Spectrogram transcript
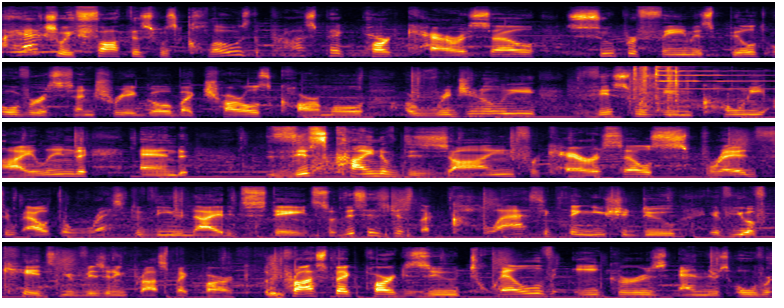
I actually thought this was closed. The Prospect Park Carousel, super famous, built over a century ago by Charles Carmel. Originally, this was in Coney Island and this kind of design for carousels spread throughout the rest of the United States. So this is just a classic thing you should do if you have kids and you're visiting Prospect Park. The Prospect Park Zoo, 12 acres, and there's over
